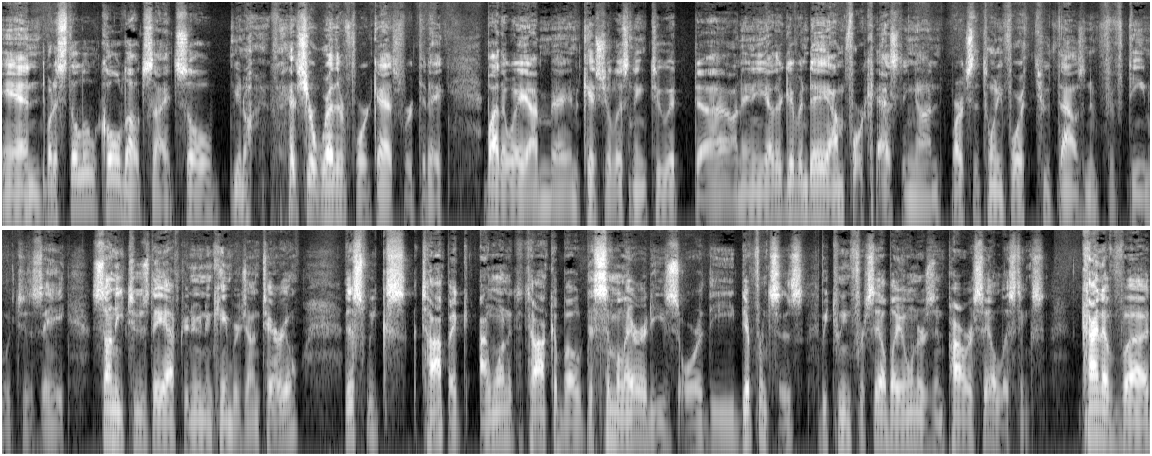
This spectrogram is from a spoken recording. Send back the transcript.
And but it's still a little cold outside. So, you know, that's your weather forecast for today. By the way, I'm uh, in case you're listening to it uh, on any other given day, I'm forecasting on March the 24th, 2015, which is a sunny Tuesday afternoon in Cambridge, Ontario. This week's topic, I wanted to talk about the similarities or the differences between for sale by owners and power sale listings kind of uh,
